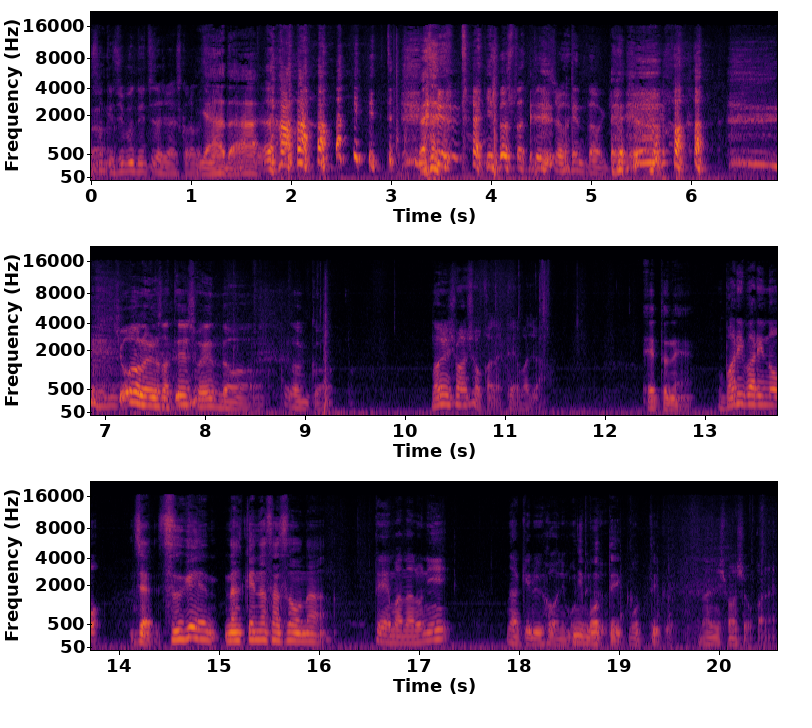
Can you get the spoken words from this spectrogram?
ら さっき自分で言ってたじゃないですか。かやだ。絶対伊野さんテンション変だわ。今日今日の伊野さんテンション変だわ。なんか。何しましょうかねテーマじゃ。あえっとね。バリバリのじゃあすげえ泣けなさそうなテーマなのに泣ける方に持っていく。に持っていく。持っていく。何しましょうかね。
